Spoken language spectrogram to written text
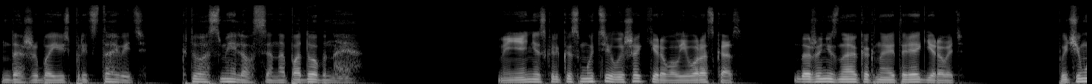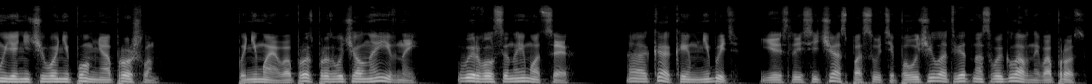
Даже боюсь представить, кто осмелился на подобное. Меня несколько смутил и шокировал его рассказ. Даже не знаю, как на это реагировать. Почему я ничего не помню о прошлом? Понимаю, вопрос прозвучал наивный, вырвался на эмоциях. А как им не быть, если сейчас, по сути, получил ответ на свой главный вопрос?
